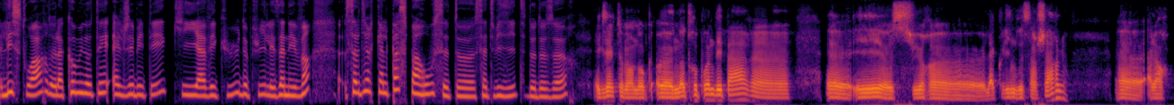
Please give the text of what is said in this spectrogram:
l'histoire de la communauté LGBT qui a vécu depuis les années 20. Ça veut dire qu'elle passe par où cette, euh, cette visite de deux heures? Exactement. Donc, euh, notre point de départ euh, est sur la colline de Saint-Charles. alors,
